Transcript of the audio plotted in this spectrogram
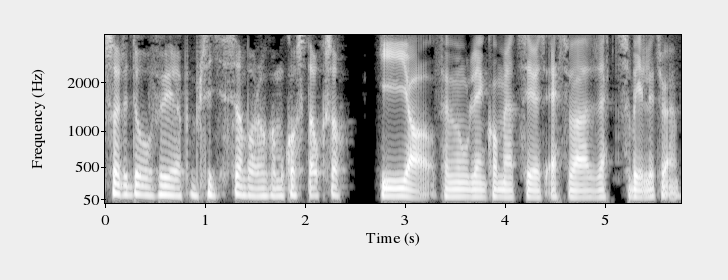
så är det då vi reda på prisen vad de kommer kosta också. Ja, förmodligen kommer att Series S vara rätt så billig tror jag.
